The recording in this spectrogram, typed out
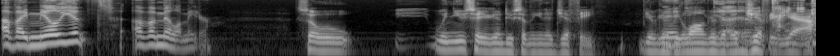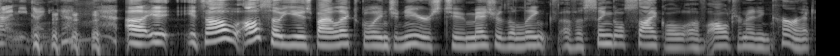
of a millionth of a millimeter. So, when you say you're going to do something in a jiffy, you're going to be longer than a jiffy. tiny, yeah. tiny, tiny. uh, it, it's all, also used by electrical engineers to measure the length of a single cycle of alternating current,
